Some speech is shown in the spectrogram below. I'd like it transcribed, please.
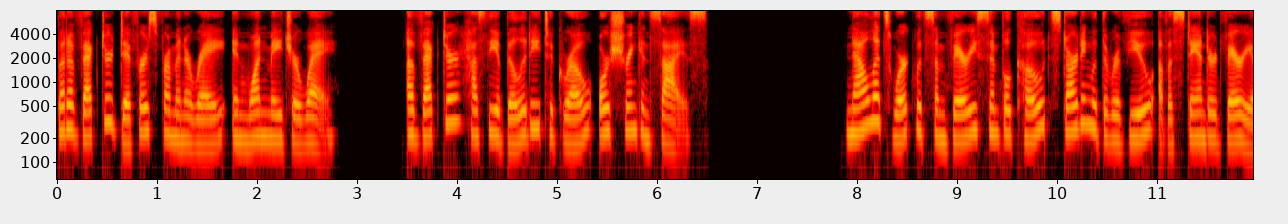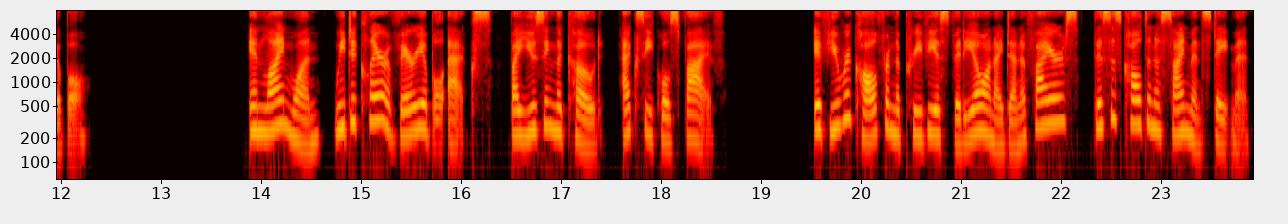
But a vector differs from an array in one major way. A vector has the ability to grow or shrink in size. Now let's work with some very simple code starting with the review of a standard variable. In line 1, we declare a variable x by using the code x equals 5. If you recall from the previous video on identifiers, this is called an assignment statement,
